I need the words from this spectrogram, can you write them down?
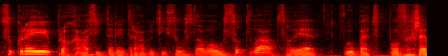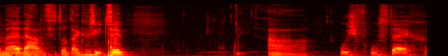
Cukry prochází tedy trávicí soustavou sotva, co je vůbec povřemé, dá se to tak říci. A už v ústech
